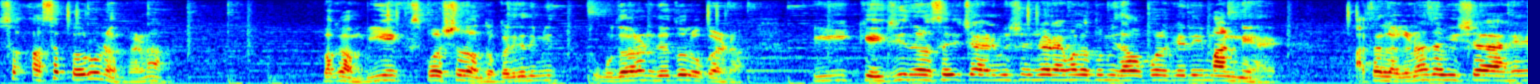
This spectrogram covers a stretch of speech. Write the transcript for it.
स असं करू नका ना. बघा मी एक स्पष्ट सांगतो. कधी कधी मी उदाहरण देतो लोकांना की के जी नर्सरीच्या ॲडमिशनच्या टायमाला तुम्ही धावपळ केली मान्य आहे. आता लग्नाचा विषय आहे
